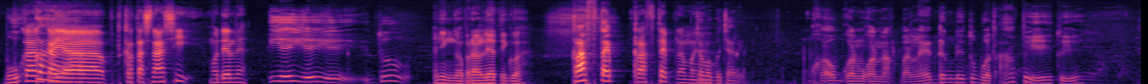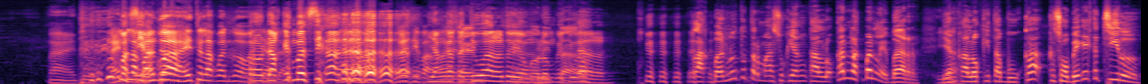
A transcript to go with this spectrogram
Bukan kayak kertas nasi modelnya. Iya iya iya itu anjing nggak pernah lihat nih gua. Craft tape. Craft tape namanya. Coba gue cari. bukan bukan, bukan lakban ledeng deh itu buat apa ya itu ya? Nah, itu. Nah, itu ada. gua, itu lakban gua. masih Produknya ada. masih ada. Kasih, Pak. yang nggak kejual tuh, yang belum kejual. Lakban lu tuh termasuk yang kalau kan lakban lebar, Iya. yang kalau kita buka kesobeknya kecil,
